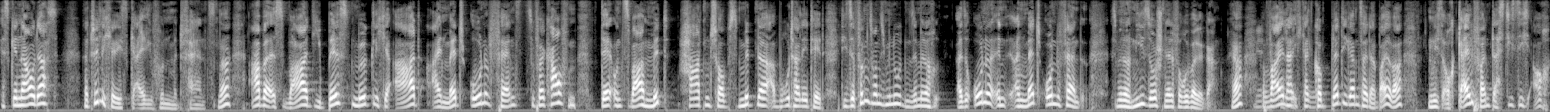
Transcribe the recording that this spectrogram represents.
ist genau das. Natürlich hätte ich es geil gefunden mit Fans, ne? Aber es war die bestmögliche Art, ein Match ohne Fans zu verkaufen. Der, und zwar mit harten Jobs, mit einer Brutalität. Diese 25 Minuten sind mir noch, also ohne, in, ein Match ohne Fans ist mir noch nie so schnell vorübergegangen. Ja, weil ich halt komplett die ganze Zeit dabei war und ich es auch geil fand, dass die sich auch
